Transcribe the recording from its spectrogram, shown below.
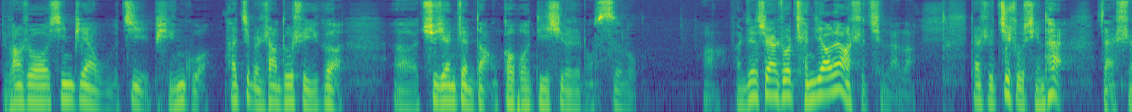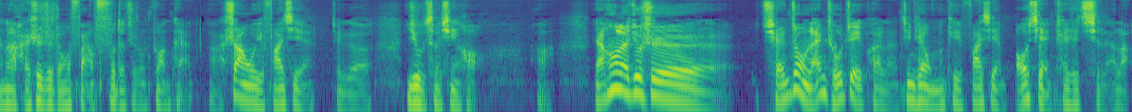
比方说芯片、五 G、苹果，它基本上都是一个呃区间震荡、高抛低吸的这种思路。啊。反正虽然说成交量是起来了，但是技术形态暂时呢还是这种反复的这种状态啊，尚未发现这个右侧信号啊。然后呢，就是权重蓝筹这一块呢，今天我们可以发现保险开始起来了。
